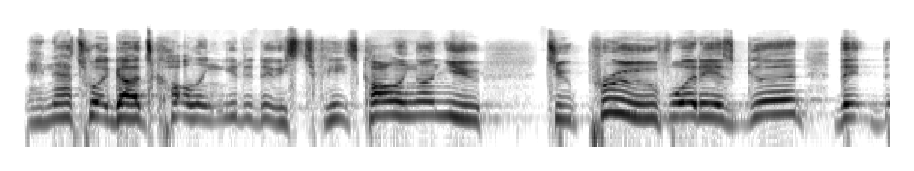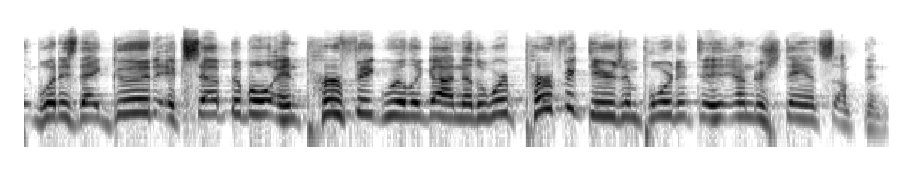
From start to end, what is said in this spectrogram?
And that's what God's calling you to do. He's, he's calling on you to prove what is good, that, what is that good, acceptable, and perfect will of God. Now, the word perfect here is important to understand something.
